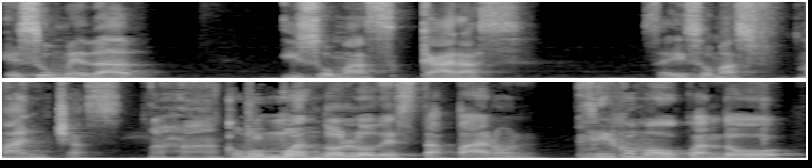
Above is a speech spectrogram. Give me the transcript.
esa humedad hizo más caras, o sea, hizo más manchas. Ajá. Como que cuando lo destaparon, sí, como cuando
